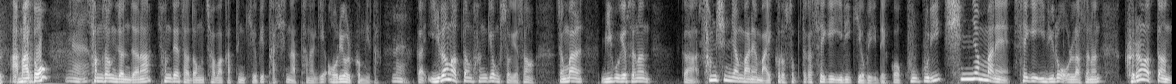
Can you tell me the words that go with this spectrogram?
아마도 네. 삼성전자나 현대자동차와 같은 기업이 다시 나타나기 어려울 겁니다. 네. 그러니까 이런 어떤 환경 속에서 정말 미국에서는 그러니까 30년 만에 마이크로소프트가 세계 1위 기업이 됐고 구글이 10년 만에 세계 1위로 올라서는 그런 어떤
